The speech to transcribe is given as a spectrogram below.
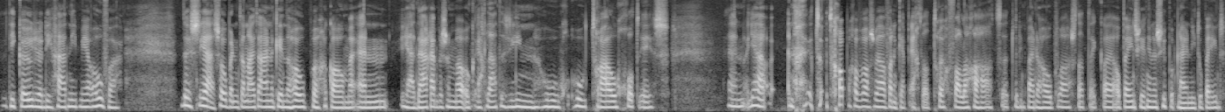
die keuze die gaat niet meer over. Dus ja, zo ben ik dan uiteindelijk in de hoop eh, gekomen. En ja, daar hebben ze me ook echt laten zien hoe, hoe trouw God is. En ja, het, het, grappige was wel van, ik heb echt wel terugvallen gehad uh, toen ik bij de hoop was. Dat ik uh, opeens weer in een super, nee niet opeens,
